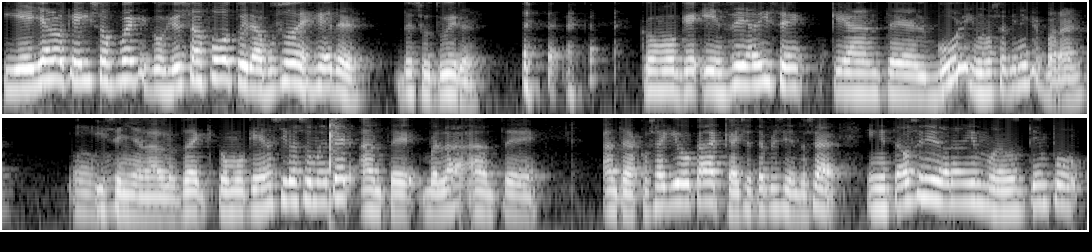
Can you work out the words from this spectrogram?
Y ella lo que hizo fue que cogió esa foto y la puso de header de su Twitter. Como que, y entonces ella dice que ante el bullying uno se tiene que parar Ujú. y señalarlo. O sea, que como que ella no se iba a someter ante, ¿verdad? Ante, ante las cosas equivocadas que ha hecho este presidente. O sea, en Estados Unidos ahora mismo es un tiempo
